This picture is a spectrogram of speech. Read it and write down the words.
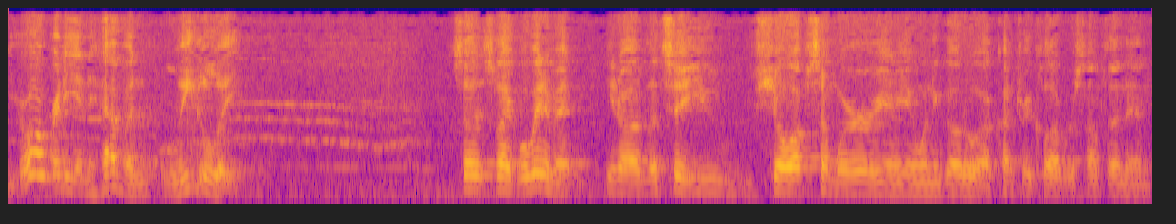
You're already in heaven legally. So it's like, well, wait a minute. You know, let's say you show up somewhere, you know, you want to go to a country club or something, and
